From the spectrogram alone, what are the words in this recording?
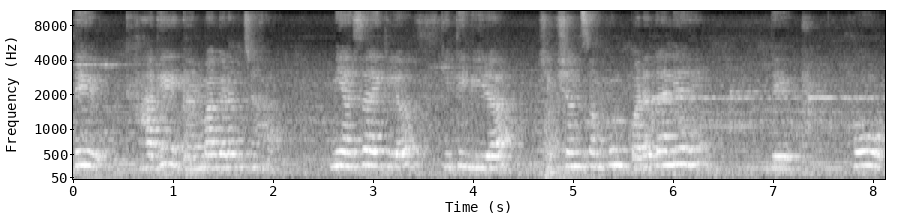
देव हा घे गरमागरम चहा. मी असं ऐकलं की ती वीरा शिक्षण संपून परत आली आहे? देव हो.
